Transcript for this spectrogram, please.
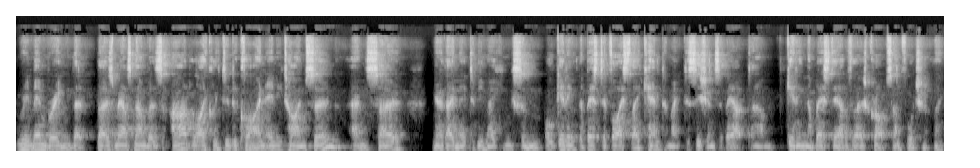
remembering that those mouse numbers aren't likely to decline anytime soon. And so, you know, they need to be making some or getting the best advice they can to make decisions about um, getting the best out of those crops, unfortunately.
